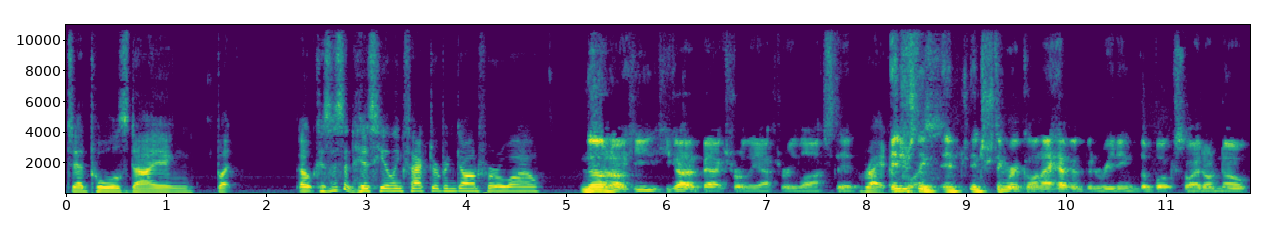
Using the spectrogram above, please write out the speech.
deadpool's dying but oh because isn't his healing factor been gone for a while No, no, he he got it back shortly after he lost it. right Interesting, in, interesting wrinkle, and I haven't been reading the book, so I don't know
